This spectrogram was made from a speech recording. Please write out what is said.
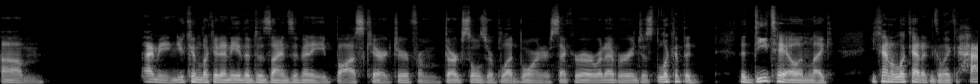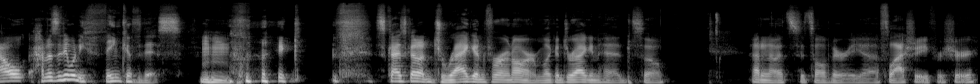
um I mean, you can look at any of the designs of any boss character from Dark Souls or Bloodborne or Sekiro or whatever, and just look at the the detail and like you kind of look at it and go like, how how does anybody think of this? Mhm. like this guy's got a dragon for an arm, like a dragon head. So I don't know. It's it's all very uh, flashy for sure.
